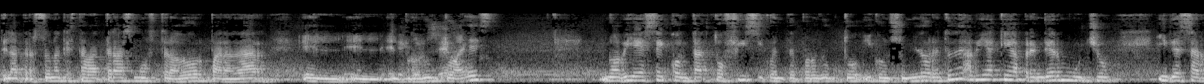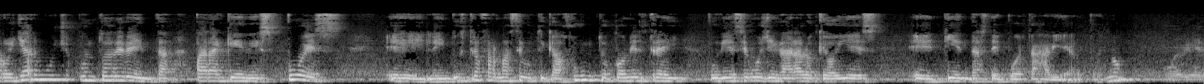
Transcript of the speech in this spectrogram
de la persona que estaba tras mostrador para dar el, el, el producto a este no había ese contacto físico entre producto y consumidor. Entonces había que aprender mucho y desarrollar muchos puntos de venta para que después eh, la industria farmacéutica junto con el trade pudiésemos llegar a lo que hoy es eh, tiendas de puertas abiertas. ¿no? Muy bien.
